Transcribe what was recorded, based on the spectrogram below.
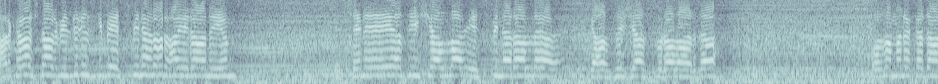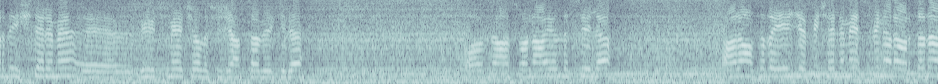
Arkadaşlar bildiğiniz gibi Espinarar hayranıyım. E, seneye yaz inşallah Espinarar'la gazlayacağız buralarda. O zamana kadar da işlerimi e, büyütmeye çalışacağım tabii ki de. Ondan sonra hayırlısıyla R6'da iyice pişelim. Espinarar'da da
